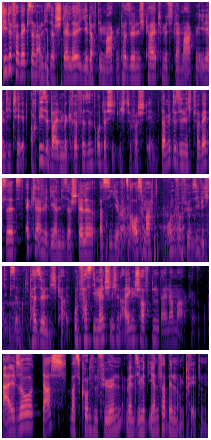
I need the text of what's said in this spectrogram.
Viele verwechseln an dieser Stelle jedoch die Markenpersönlichkeit mit der Markenidentität. Auch diese beiden Begriffe sind unterschiedlich zu verstehen. Damit du sie nicht verwechselst, erklären wir dir an dieser Stelle, was sie jeweils ausmacht und wofür sie wichtig sind. Persönlichkeit umfasst die menschlichen Eigenschaften deiner Marke. Also das, was Kunden fühlen, wenn sie mit ihr in Verbindung treten.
